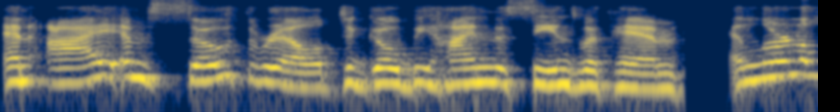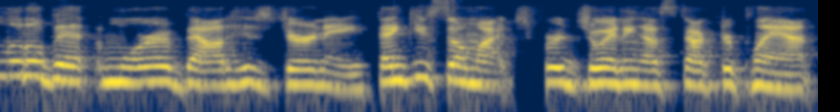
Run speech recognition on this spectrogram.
And I am so thrilled to go behind the scenes with him and learn a little bit more about his journey. Thank you so much for joining us, Dr. Plant.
